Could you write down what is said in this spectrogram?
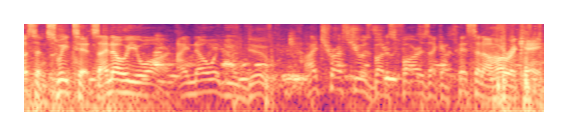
Listen, sweet tits, I know who you are. I know what you do. I trust you as about as far as I can piss in a hurricane.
